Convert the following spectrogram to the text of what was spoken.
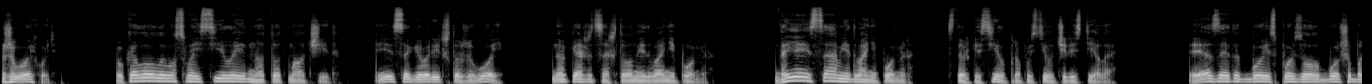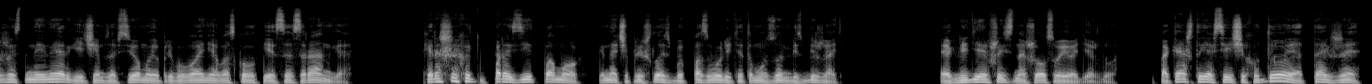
Живой хоть. Уколол его своей силой, но тот молчит. Иса говорит, что живой, но кажется, что он едва не помер. Да я и сам едва не помер. Столько сил пропустил через тело. Я за этот бой использовал больше божественной энергии, чем за все мое пребывание в осколке СС-ранга. Хорошо, хоть паразит помог, иначе пришлось бы позволить этому зомби сбежать. Оглядевшись, нашел свою одежду. Пока что я все еще худой, а также...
